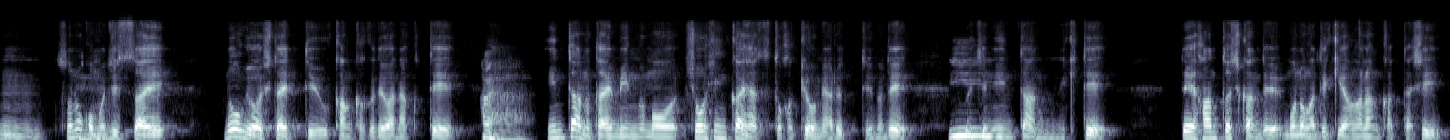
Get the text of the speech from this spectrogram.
うん、その子も実際、農業をしたいっていう感覚ではなくてはいはインターンのタイミングも商品開発とか興味あるっていうのでいはい。うちにインターンに来てで半年間で物が出来上がらんかったし、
